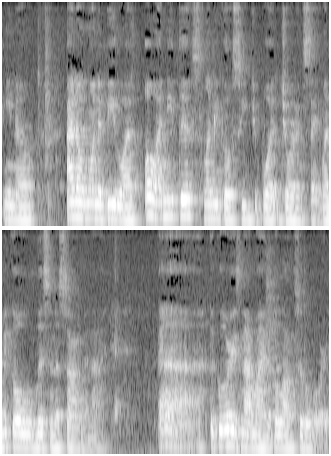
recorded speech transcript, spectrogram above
you know, I don't want to be like, oh, I need this. Let me go see what Jordan say. Let me go listen to Solomon. I, uh, the glory is not mine; it belongs to the Lord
